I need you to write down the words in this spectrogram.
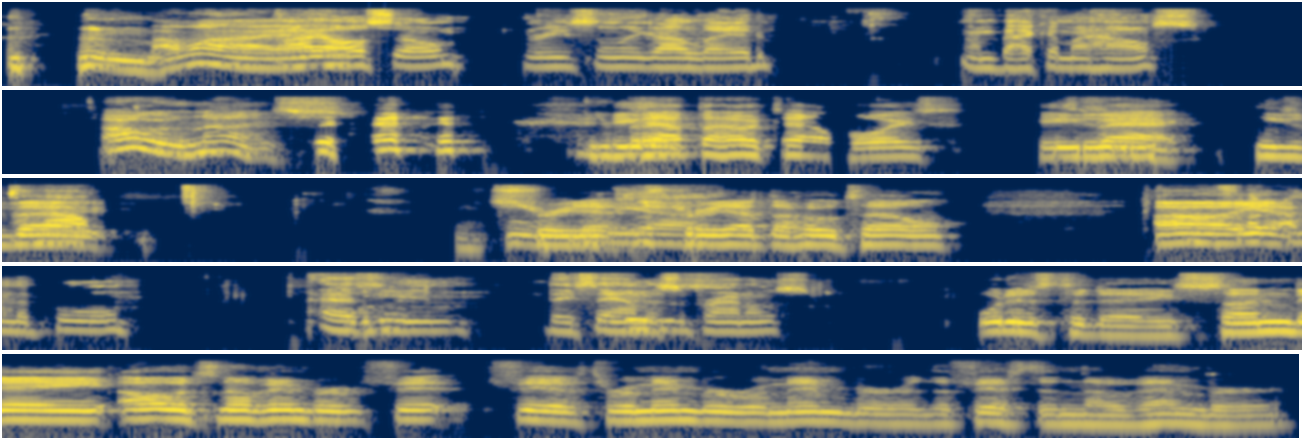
My wife. I also recently got laid. I'm back at my house. Oh, nice. He's back. out the hotel, boys. He's, He's- back. He's I'm out. back. Straight out, We, uh, straight out the hotel. I'm Uh, yeah. in the pool, as you, they say on The Sopranos. What is today? Sunday. Oh, it's November fifth. Remember, remember the fifth of November.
